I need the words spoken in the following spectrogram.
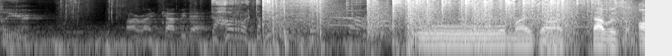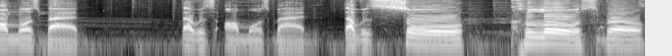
Clear. All right, copy that. Oh my god. That was almost bad. That was almost bad. That was so close, bro.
